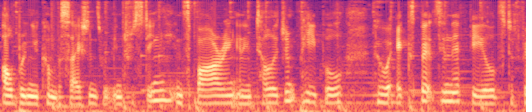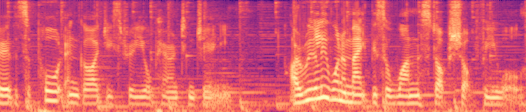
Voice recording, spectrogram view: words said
I'll bring you conversations with interesting, inspiring, and intelligent people who are experts in their fields to further support and guide you through your parenting journey. I really want to make this a one stop shop for you all.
